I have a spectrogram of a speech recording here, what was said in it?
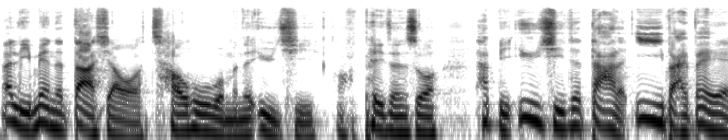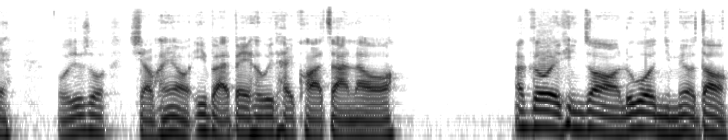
那里面的大小哦，超乎我们的预期哦。佩珍说，它比预期的大了一百倍诶。我就说，小朋友一百倍会不会太夸张了哦？那各位听众啊，如果你没有到。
